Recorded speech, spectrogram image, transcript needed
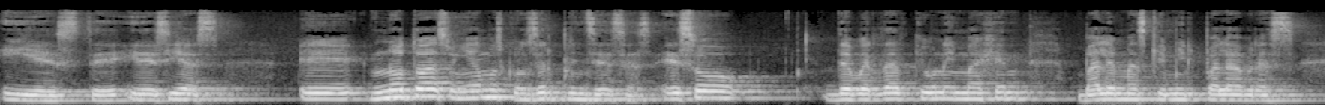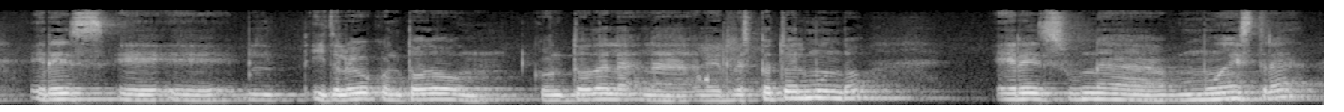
y, este, y decías, eh, no todas soñamos con ser princesas. Eso, de verdad que una imagen vale más que mil palabras. Eres, eh, eh, y te lo digo con todo, con todo el respeto del mundo, eres una muestra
